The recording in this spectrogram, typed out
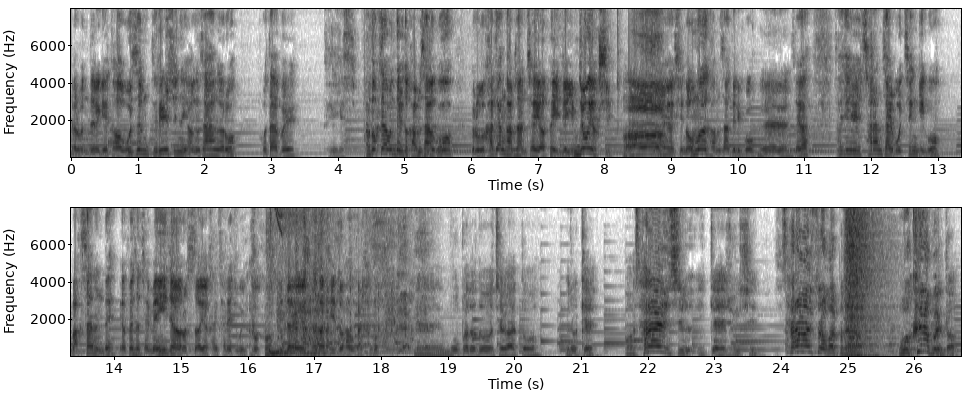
여러분들에게 더 웃음 드릴 수 있는 영상으로 보답을 드리겠습니다. 구독자분들도 감사하고 그리고 가장 감사한 제 옆에 이제 임종혁 씨. 아, 임종혁 씨 너무 감사드리고 네. 제가 사실 사람 잘 못 챙기고 막 사는데 옆에서 제 매니저로서 역할 잘해주고 있고 진짜 설거지도 하고 가시고 네, 무엇보다도 제가 또 이렇게 어, 살아갈 수 있게 해주신 사랑할 수라고 할 뻔했다. 와, 큰일 날 뻔했다.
